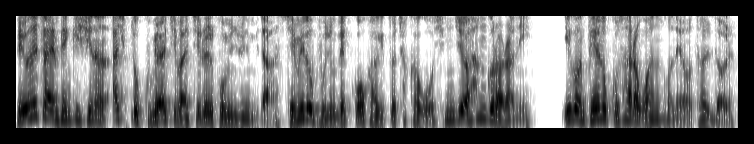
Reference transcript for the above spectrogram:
베요네타 앤 뱅퀴시는 아직도 구매할지 말지를 고민 중입니다. 재미도 보증됐고 가격도 착하고 심지어 한글화라니. 이건 대놓고 사라고 하는 거네요. 덜덜.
